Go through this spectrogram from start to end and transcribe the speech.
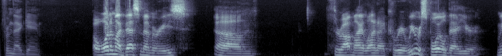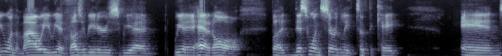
from that game? Oh, one of my best memories um, throughout my Illini career. We were spoiled that year. We won the Maui. We had buzzer beaters. We had we had it all, but this one certainly took the cake. And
